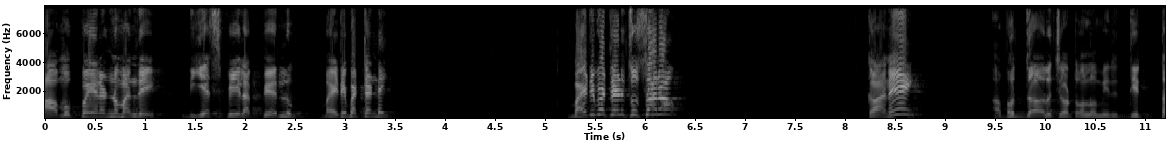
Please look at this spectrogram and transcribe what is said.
ఆ ముప్పై రెండు మంది డిఎస్పీల పేర్లు బయటపెట్టండి. బయటపెట్టండి చూస్తాను. కానీ అబద్ధాలు చేయటంలో మీరు దిట్ట.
